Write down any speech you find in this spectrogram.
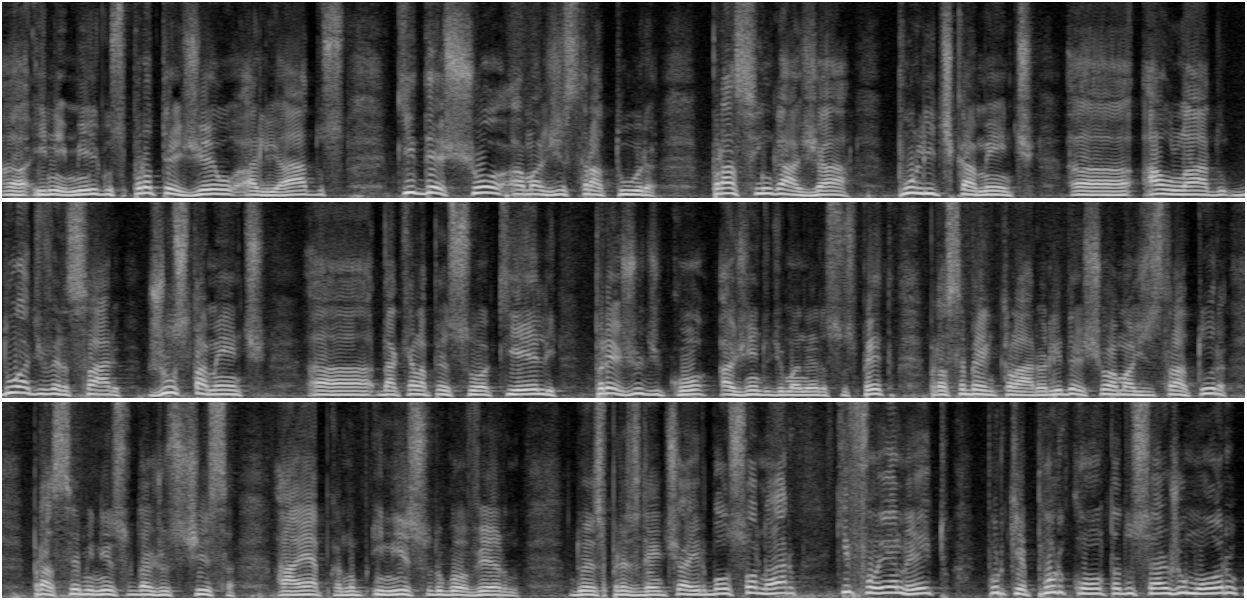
uh, inimigos, protegeu aliados, que deixou a magistratura para se engajar politicamente uh, ao lado do adversário, justamente uh, daquela pessoa que ele prejudicou, agindo de maneira suspeita. Para ser bem claro, ele deixou a magistratura para ser ministro da Justiça à época, no início do governo do ex-presidente Jair Bolsonaro, que foi eleito porque, por conta do Sérgio Moro,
